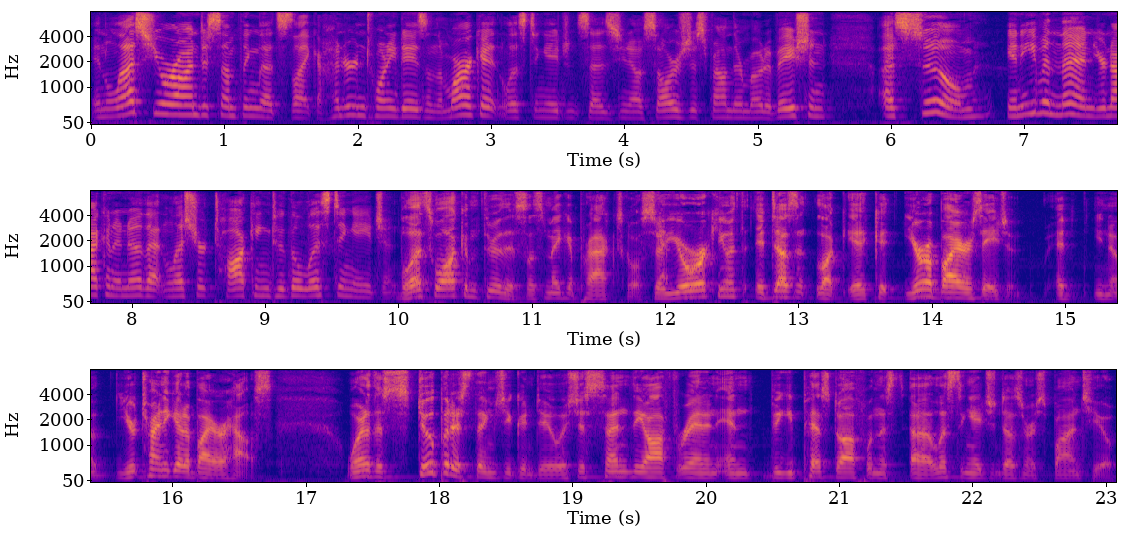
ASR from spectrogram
unless you're onto something that's like 120 days on the market, listing agent says, you know, sellers just found their motivation, assume, and even then, you're not going to know that unless you're talking to the listing agent. Well, let's walk them through this. Let's make it practical. So you're working with, it doesn't, look, it could, you're a buyer's agent. It, you know, you're trying to get a buyer house. One of the stupidest things you can do is just send the offer in and, and be pissed off when the uh, listing agent doesn't respond to you.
